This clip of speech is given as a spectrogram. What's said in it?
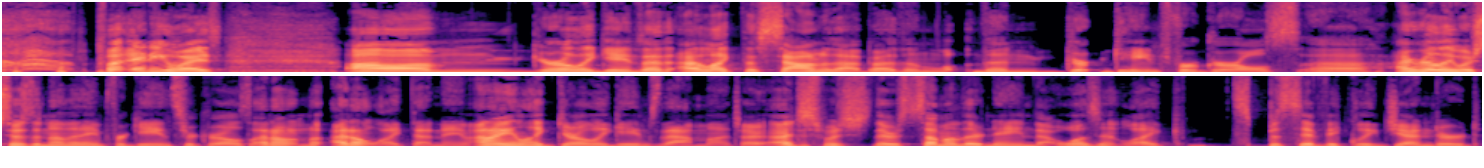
but anyways, um, girly games. I, I, like the sound of that better than than g- games for girls. Uh, I really wish there's another name for games for girls. I don't. I don't like that name. I don't even like girly games that much. I, I just wish there's some other name that wasn't like specifically gendered,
